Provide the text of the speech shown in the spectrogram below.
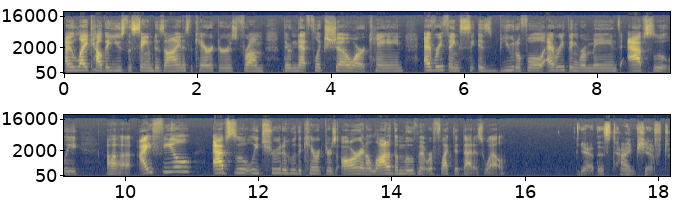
I like how they use the same design as the characters from their Netflix show Arcane. Everything is beautiful. Everything remains absolutely uh, I feel absolutely true to who the characters are and a lot of the movement reflected that as well. Yeah, this time shift.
